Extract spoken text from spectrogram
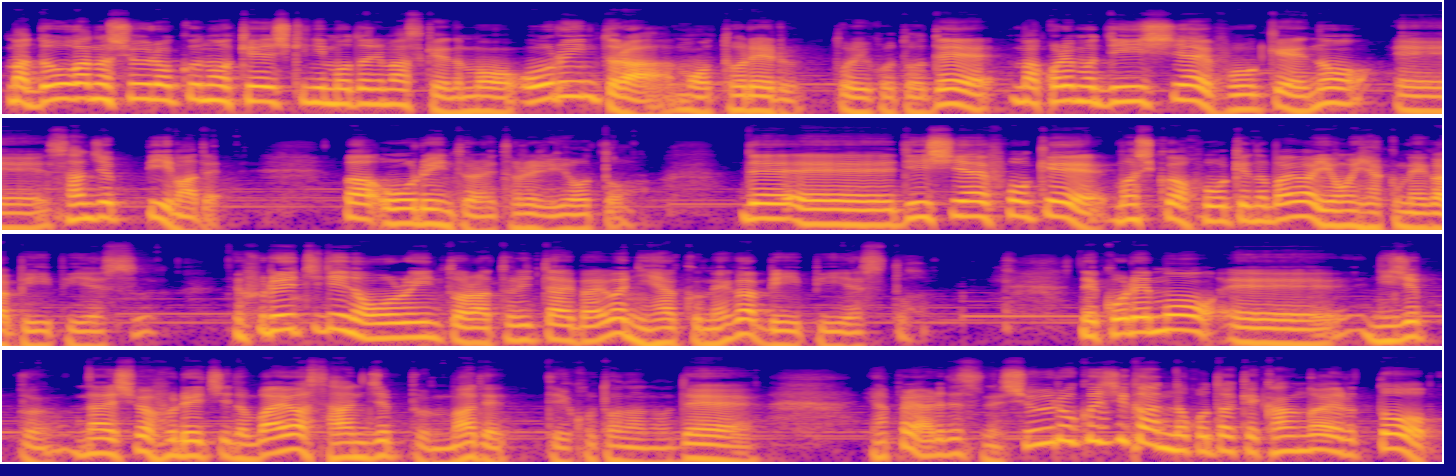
まあ、動画の収録の形式に戻りますけれどもオールイントラも撮れるということで、まあ、これも DCI4K の、えー、30p まではオールイントラで撮れるよと。で、えー、DCI4K もしくは 4K の場合は 400Mbps フル HD のオールイントラ撮りたい場合は 200Mbps と。でこれも、えー、20分ないしはフル HD の場合は30分までっていうことなのでやっぱりあれですね収録時間のことだけ考えると、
